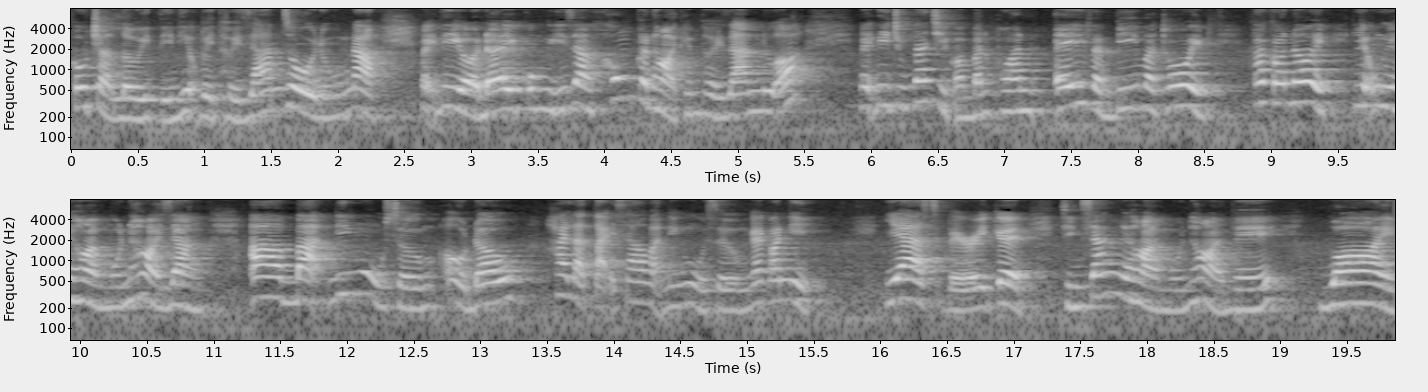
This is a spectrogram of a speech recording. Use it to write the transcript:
câu trả lời tín hiệu về thời gian rồi đúng không nào? Vậy thì ở đây cô nghĩ rằng không cần hỏi thêm thời gian nữa. Vậy thì chúng ta chỉ còn băn khoăn A và B mà thôi. Các con ơi, liệu người hỏi muốn hỏi rằng à, bạn đi ngủ sớm ở đâu hay là tại sao bạn đi ngủ sớm các con nhỉ? Yes, very good. Chính xác người hỏi muốn hỏi về why.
